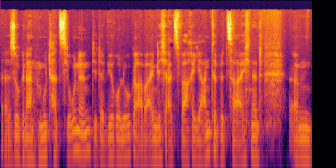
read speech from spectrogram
äh, sogenannten Mutationen, die der Virologe aber eigentlich als Variante bezeichnet, ähm,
